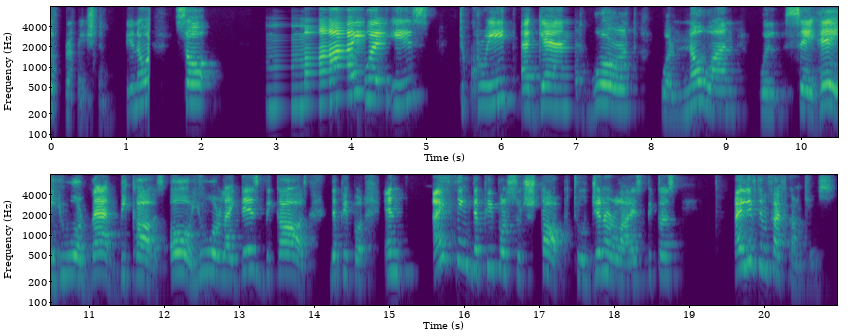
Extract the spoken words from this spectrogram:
of programmation. You know, so my way is to create again a world where no one will say, hey, you were bad because, oh, you were like this because the people. And I think the people should stop to generalize because I lived in five countries.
